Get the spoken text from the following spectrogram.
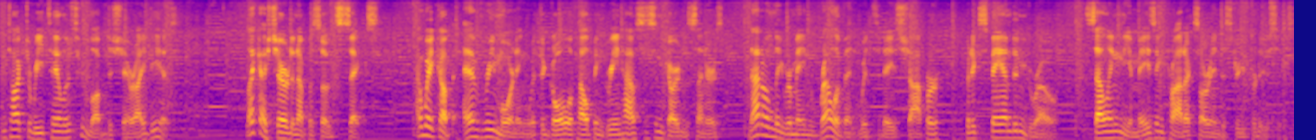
and talk to retailers who love to share ideas. Like I shared in episode 6, I wake up every morning with the goal of helping greenhouses and garden centers not only remain relevant with today's shopper, but expand and grow, selling the amazing products our industry produces.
